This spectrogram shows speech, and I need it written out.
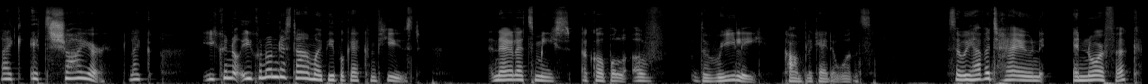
like it's shire. Like you can you can understand why people get confused. Now let's meet a couple of the really complicated ones. So we have a town in norfolk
